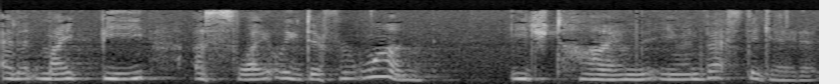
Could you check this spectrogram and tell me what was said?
and it might be a slightly different one each time that you investigate it.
